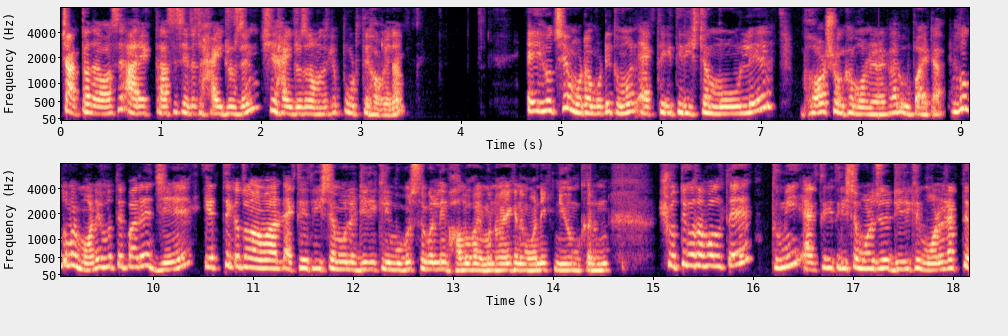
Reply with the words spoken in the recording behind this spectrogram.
চারটা দেওয়া আছে। আর একটা আছে, সেটা হচ্ছে হাইড্রোজেন। সেই হাইড্রোজেন আমাদেরকে পড়তে হবে না। এই হচ্ছে মোটামুটি তোমার এক থেকে তিরিশটা মৌলের ভর সংখ্যা মনে রাখার উপায়টা। এখন তোমার মনে হতে পারে যে, এর থেকে তো আমার এক থেকে তিরিশটা মৌলের ডিরেক্টলি মুখস্থ করলে ভালো হয়, মনে হয় এখানে অনেক নিয়ম কারণ সত্যি কথা বলতে, তুমি এক থেকে তিরিশটা মৌল যদি ডিরেক্টলি মনে রাখতে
